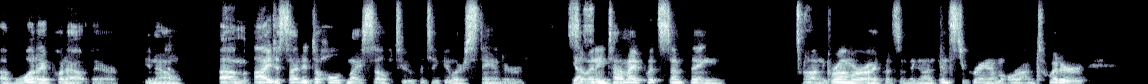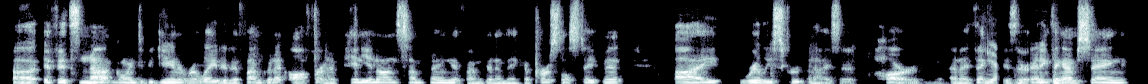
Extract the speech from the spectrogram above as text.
of what I put out there. You know, um, I decided to hold myself to a particular standard. So anytime I put something on Grommr, I put something on Instagram or on Twitter. Uh, if it's not going to be gainer related, if I'm going to offer an opinion on something, if I'm going to make a personal statement, I really scrutinize it hard. And I think, Yeah. is there anything I'm saying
